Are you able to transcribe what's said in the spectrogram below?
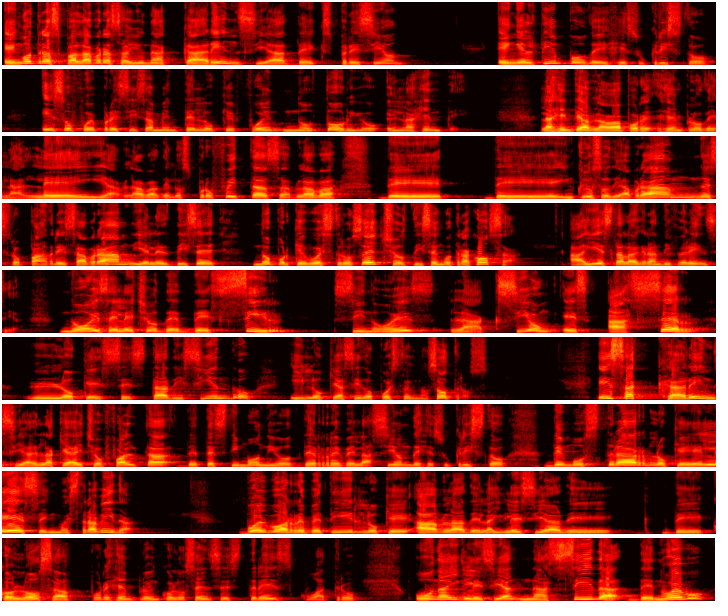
En otras palabras, hay una carencia de expresión. En el tiempo de Jesucristo, eso fue precisamente lo que fue notorio en la gente. La gente hablaba, por ejemplo, de la ley, hablaba de los profetas, hablaba de, de incluso de Abraham, nuestro padre es Abraham, y él les dice, no porque vuestros hechos dicen otra cosa. Ahí está la gran diferencia. No es el hecho de decir, sino es la acción, es hacer lo que se está diciendo y lo que ha sido puesto en nosotros. Esa carencia es la que ha hecho falta de testimonio, de revelación de Jesucristo, de mostrar lo que Él es en nuestra vida. Vuelvo a repetir lo que habla de la iglesia de, Colosa, por ejemplo, en Colosenses 3, 4, una iglesia nacida de nuevo,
